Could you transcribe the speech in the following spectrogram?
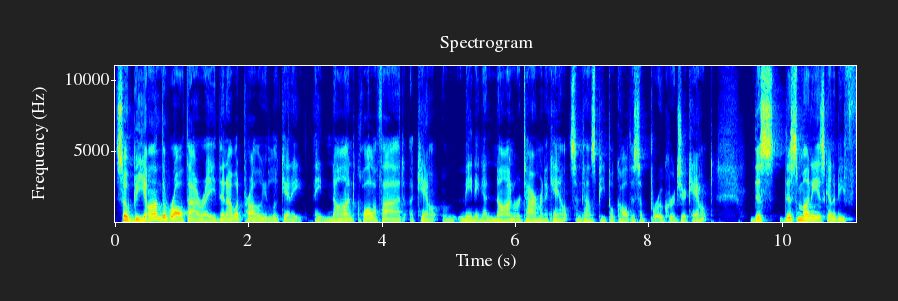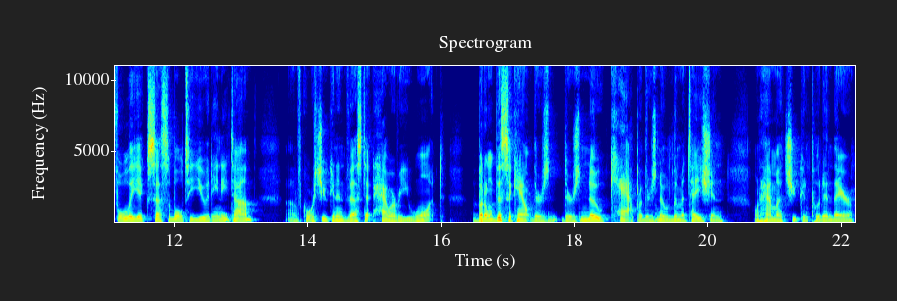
So beyond the Roth IRA, then I would probably look at a, a non qualified account, meaning a non retirement account. Sometimes people call this a brokerage account. This, this money is going to be fully accessible to you at any time. Uh, of course, you can invest it however you want. But on this account, there's there's no cap or there's no limitation on how much you can put in there.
